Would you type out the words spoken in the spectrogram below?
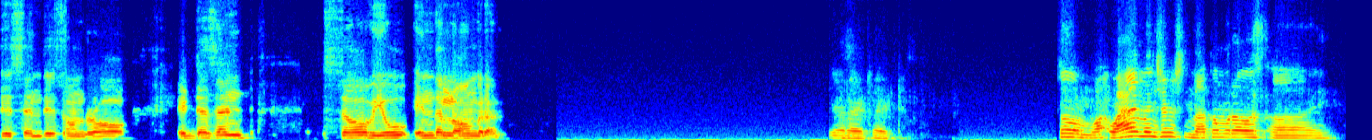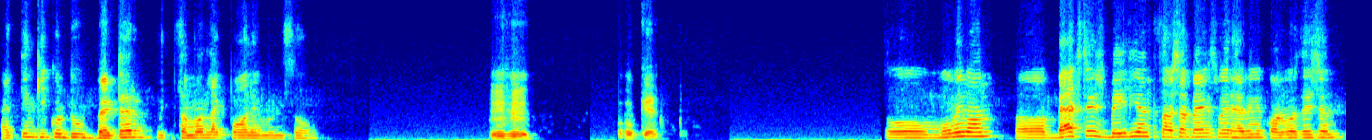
this and this on Raw. It doesn't serve you in the long run. Yeah, right, right. So why I mentioned Nakamura was uh, I think he could do better with someone like Paul Heyman. So. Mm-hmm. Okay. So moving on, uh, backstage, Bayley and Sasha Banks were having a conversation.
